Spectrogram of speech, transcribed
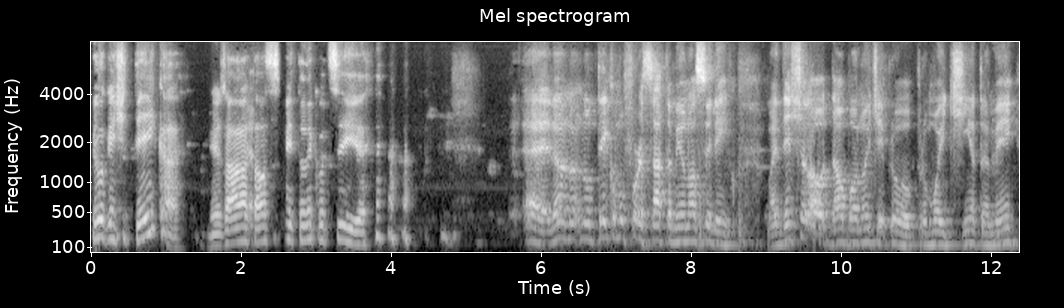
Pelo que a gente tem, cara, eu já é. tava suspeitando que acontecia. É, não, não, não, tem como forçar também o nosso elenco. Mas deixa eu dar uma boa noite aí pro, pro Moitinha também.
